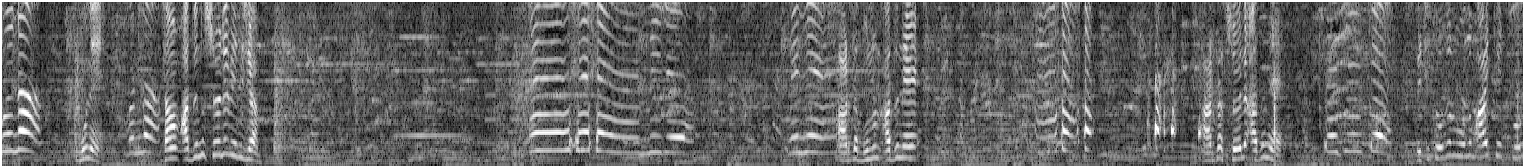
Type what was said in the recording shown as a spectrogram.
Bunu. Bu ne? Bunu. Tamam adını söyle vereceğim. Arda bunun adı ne? Arda söyle adı ne? Peçete. Peçete olur mu oğlum? iPad bu.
